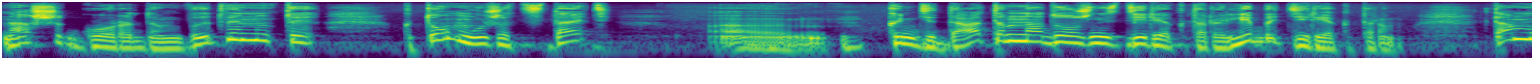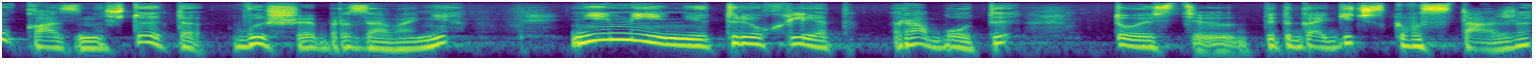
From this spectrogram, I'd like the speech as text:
наши городом выдвинуты, кто может стать кандидатом на должность директора, либо директором. Там указано, что это высшее образование, не менее трех лет работы, то есть э, педагогического стажа,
